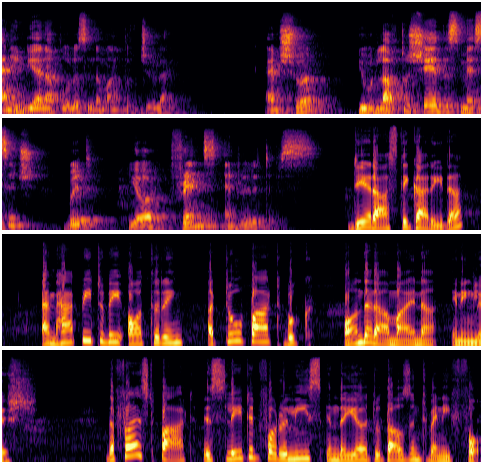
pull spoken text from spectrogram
and Indianapolis in the month of July. I'm sure you would love to share this message with your friends and relatives. Dear Astika reader, I'm happy to be authoring a two part book on the Ramayana in English. The first part is slated for release in the year 2024.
